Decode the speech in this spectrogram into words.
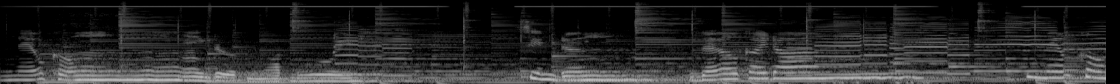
nếu không được ngọt bùi xin đừng gieo cay đắng nếu không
